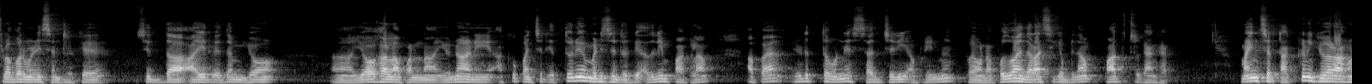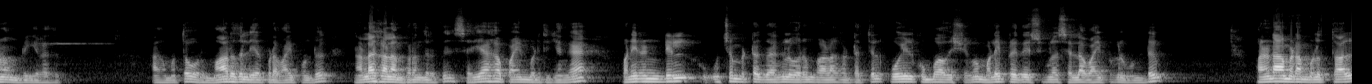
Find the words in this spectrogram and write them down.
ஃப்ளவர் மெடிசன் இருக்குது சித்தா ஆயுர்வேதம் யோ யோகாலாம் பண்ணலாம். யுனானி அக்கு பஞ்சர் எத்தனையோ மெடிசன் இருக்குது அதுலேயும் பார்க்கலாம். அப்போ எடுத்த உடனே சர்ஜரி அப்படின்னு இப்போ நான் பொதுவாக இந்த ராசிக்கு அப்படி தான் பார்த்துட்ருக்காங்க மைண்ட் செட் டக்குன்னு க்யூர் ஆகணும் அப்படிங்கிறது. ஆக மொத்தம் ஒரு மாறுதல் ஏற்பட வாய்ப்புண்டு. நல்ல காலம் பிறந்திருக்கு. சரியாக பயன்படுத்திக்கங்க. பனிரெண்டில் உச்சம் பெற்ற கிரகங்கள் வரும் காலகட்டத்தில் கோயில் கும்பாபிஷேகம் மலை செல்ல வாய்ப்புகள் உண்டு. பன்னெண்டாம் இடம் வலுத்தால்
